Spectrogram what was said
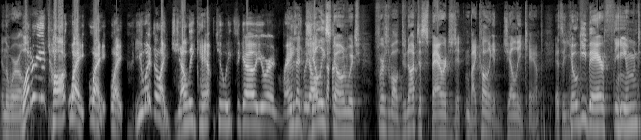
in the world. What are you talk? Wait, wait, wait. You went to like Jelly Camp two weeks ago. You were in I was at Rangeley all the time? Jellystone, which, first of all, do not disparage it by calling it Jelly Camp. It's a Yogi Bear themed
